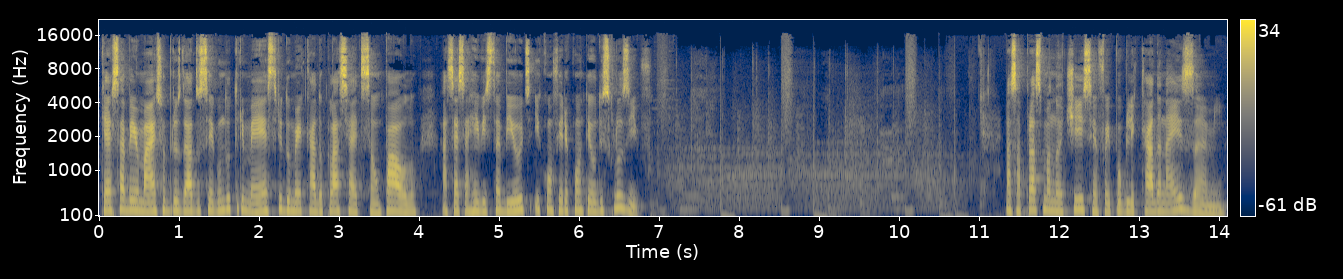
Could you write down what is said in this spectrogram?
Quer saber mais sobre os dados do segundo trimestre do mercado classe A de São Paulo? Acesse a revista Builds e confira conteúdo exclusivo. Nossa próxima notícia foi publicada na Exame.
